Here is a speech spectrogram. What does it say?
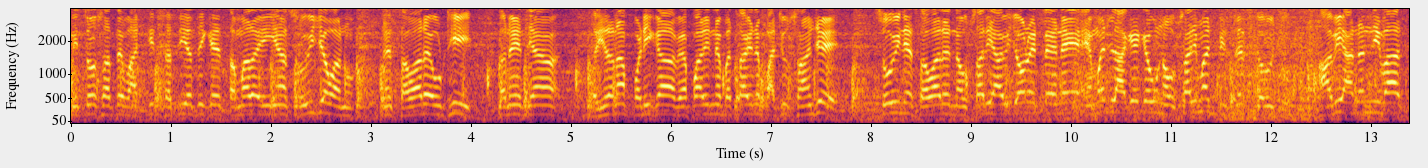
મિત્રો સાથે વાતચીત થતી હતી કે તમારે અહીંયા સૂઈ જવાનું અને સવારે ઉઠી અને ત્યાં હીરાના પડીકા વેપારીને બતાવીને પાછું સાંજે સૂઈને સવારે નવસારી આવી જવાનું એટલે એને એમ જ લાગે કે હું નવસારીમાં જ બિઝનેસ કરું છું. આવી આનંદની વાત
